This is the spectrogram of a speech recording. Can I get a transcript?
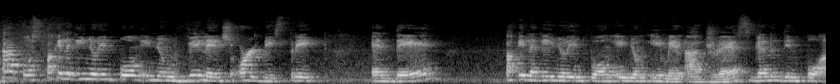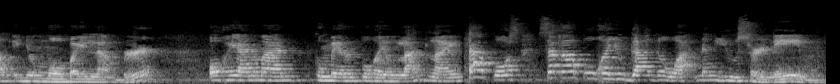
Tapos, pakilagay nyo rin po ang inyong village or district. And then, pakilagay nyo rin po ang inyong email address. Ganun din po ang inyong mobile number. O kaya naman, kung meron po kayong landline. Tapos, saka po kayo gagawa ng username.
